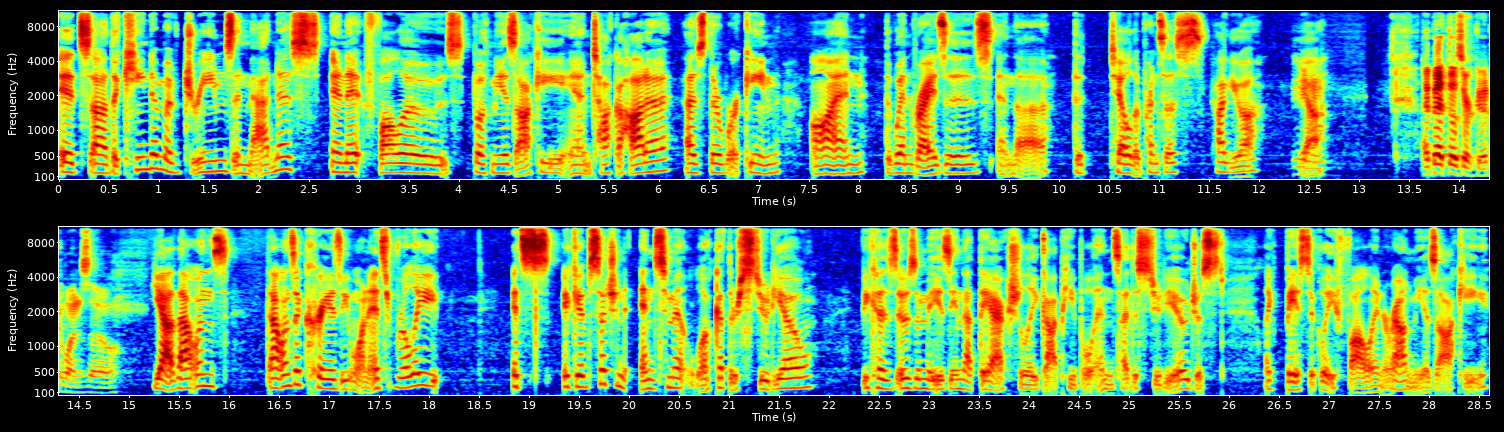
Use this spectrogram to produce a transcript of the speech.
it's uh, the Kingdom of Dreams and Madness, and it follows both Miyazaki and Takahata as they're working on The Wind Rises and the the Tale of the Princess Kaguya. Yeah, I bet those are good ones though. yeah, that one's that one's a crazy one. It's really, it's it gives such an intimate look at their studio because it was amazing that they actually got people inside the studio just like basically following around Miyazaki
